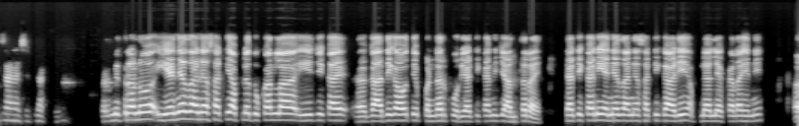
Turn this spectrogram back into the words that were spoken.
जाण्यासाठी लागते तर मित्रांनो येण्या जाण्यासाठी आपल्या दुकानला हे जे काय गादेगाव ते पंढरपूर या ठिकाणी जे अंतर आहे त्या ठिकाणी येण्या जाण्यासाठी गाडी आपल्या लेकाला ह्याने अ,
